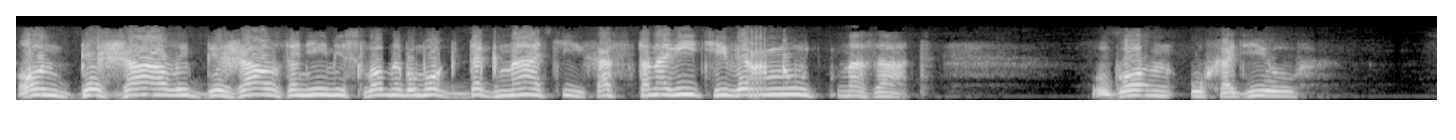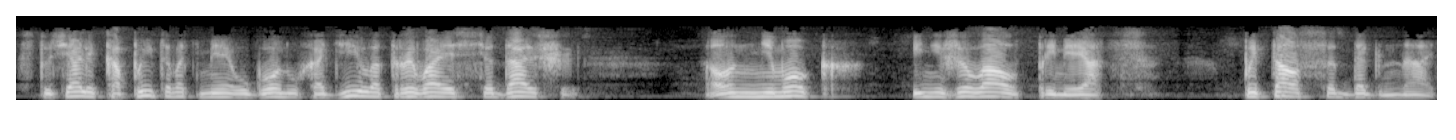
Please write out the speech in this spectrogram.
он бежал и бежал за ними, словно бы мог догнать их, остановить и вернуть назад. Угон уходил, стучали копыта во тьме, угон уходил, отрываясь все дальше, а он не мог и не желал примиряться, пытался догнать.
